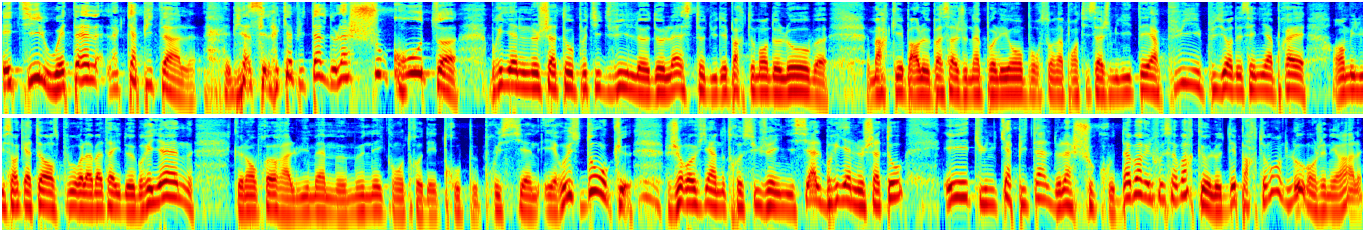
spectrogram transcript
est-il ou est-elle la capitale? Eh bien, c'est la capitale de la choucroute. Brienne-le-Château, petite ville de l'est du département de l'Aube, marquée par le passage de Napoléon pour son apprentissage militaire, puis plusieurs décennies après, en 1814, pour la bataille de Brienne, que l'empereur a lui-même menée contre des troupes prussiennes et russes. Donc, je reviens à notre sujet initial. Brienne-le-Château est une capitale de la choucroute. D'abord, il faut savoir que le département de l'Aube, en général,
